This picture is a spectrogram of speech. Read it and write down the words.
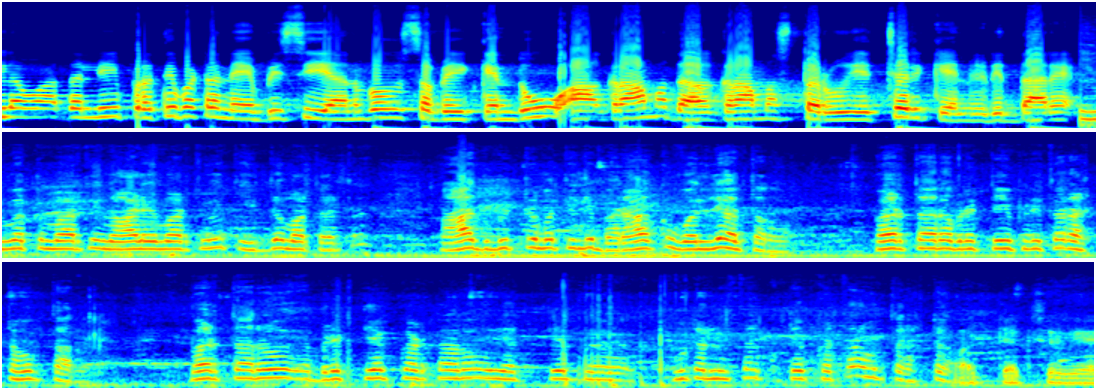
ಇಲ್ಲವಾದಲ್ಲಿ ಪ್ರತಿಭಟನೆ ಬಿಸಿ ಅನುಭವಿಸಬೇಕೆಂದು ಆ ಗ್ರಾಮದ ಗ್ರಾಮಸ್ಥರು ಎಚ್ಚರಿಕೆ ನೀಡಿದ್ದಾರೆ. ಇವತ್ತು ಮಾಡ್ತೀವಿ ನಾಳೆ ಮಾಡ್ತೀವಿ ಅಂತ ಇದ್ದು ಮಾಡ್ತಾ ಇರ್ತಾರೆ ಅದು ಬಿಟ್ಟರೆ ಮತ್ತೆ ಇಲ್ಲಿ ಬರಾಕು ಒಲ್ಲೆ ಅಂತಾರೆ. ಬರ್ತಾರೋ ಬರೀ ಟೇಪ್ ಹಿಡಿತಾರೆ ಅಷ್ಟೇ ಹೋಗ್ತಾರೆ. ಬರ್ತಾರೋ ಬರೀ ಟೇಪ್ ಕಟ್ತಾರೋ ಟೇಪ್ ಊಟ ನಿಲ್ತಾರೆ ಟೇಪ್ ಕಟ್ತಾರೆ ಹೋಗ್ತಾರೆ ಅಷ್ಟೇ. ಅಧ್ಯಕ್ಷರಿಗೆ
